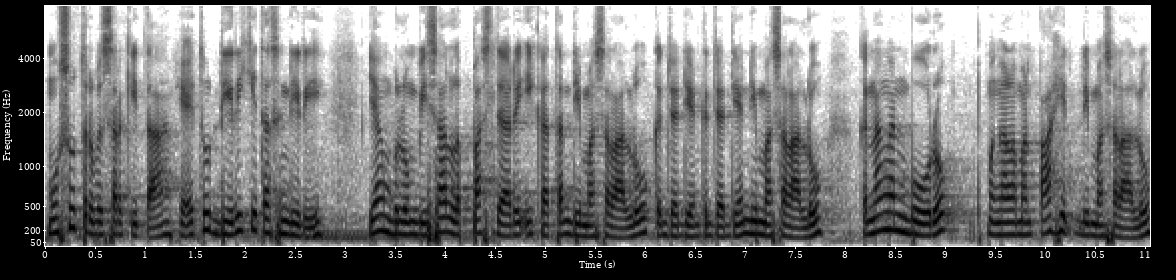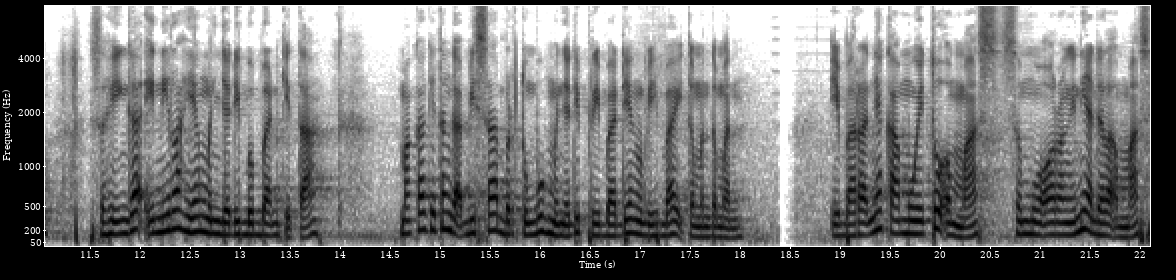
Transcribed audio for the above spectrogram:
musuh terbesar kita, yaitu diri kita sendiri yang belum bisa lepas dari ikatan di masa lalu, kejadian-kejadian di masa lalu, kenangan buruk pengalaman pahit di masa lalu, sehingga inilah yang menjadi beban kita, maka kita nggak bisa bertumbuh menjadi pribadi yang lebih baik, teman-teman. Ibaratnya kamu itu emas, semua orang ini adalah emas,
